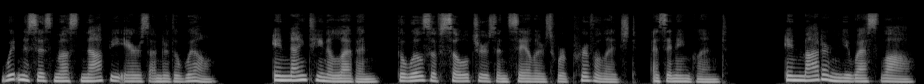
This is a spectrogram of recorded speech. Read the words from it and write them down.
witnesses must not be heirs under the will. In 1911, the wills of soldiers and sailors were privileged, as in England. In modern U.S. law,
